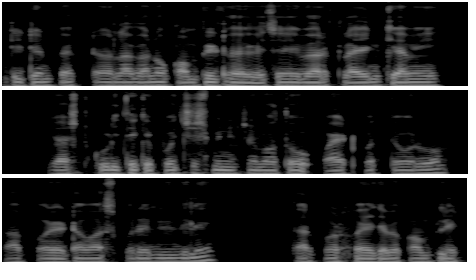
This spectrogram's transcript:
ডিটেন প্যাকটা লাগানো কমপ্লিট হয়ে গেছে। এবার ক্লায়েন্টকে আমি জাস্ট কুড়ি থেকে পঁচিশ মিনিটের মতো ওয়েট করতে বলব। তারপর এটা ওয়াশ করে দিয়ে দিলে তারপর হয়ে যাবে কমপ্লিট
